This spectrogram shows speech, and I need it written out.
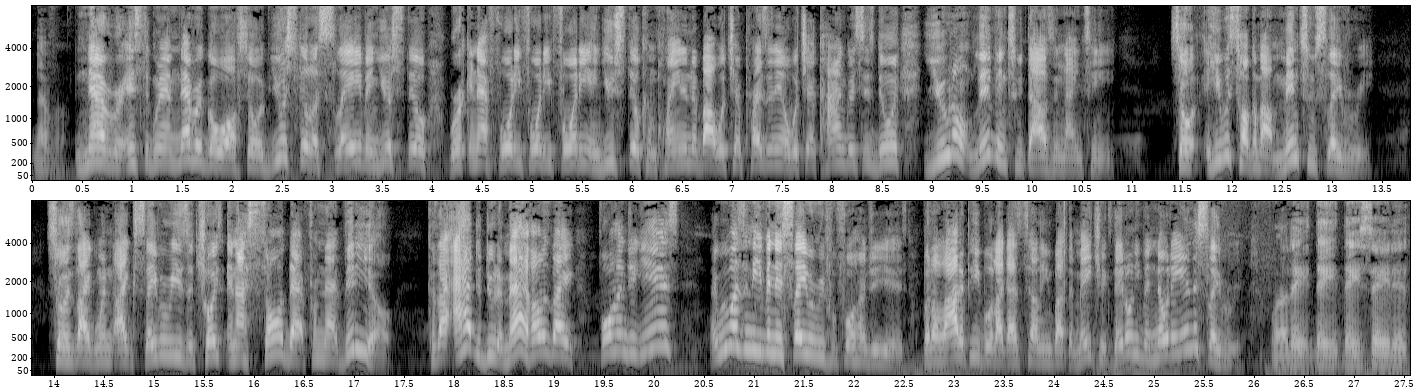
Never. Never. Instagram never go off. So if you're still a slave and you're still working at 40, 40, 40 and you still complaining about what your president or what your Congress is doing, you don't live in 2019. So he was talking about mental slavery. So it's like when like slavery is a choice, and I saw that from that video. Cause I, I had to do the math. I was like, 400 years? Like we wasn't even in slavery for 400 years. But a lot of people, like I was telling you about the Matrix, they don't even know they're in slavery. Well, they, they, they say that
